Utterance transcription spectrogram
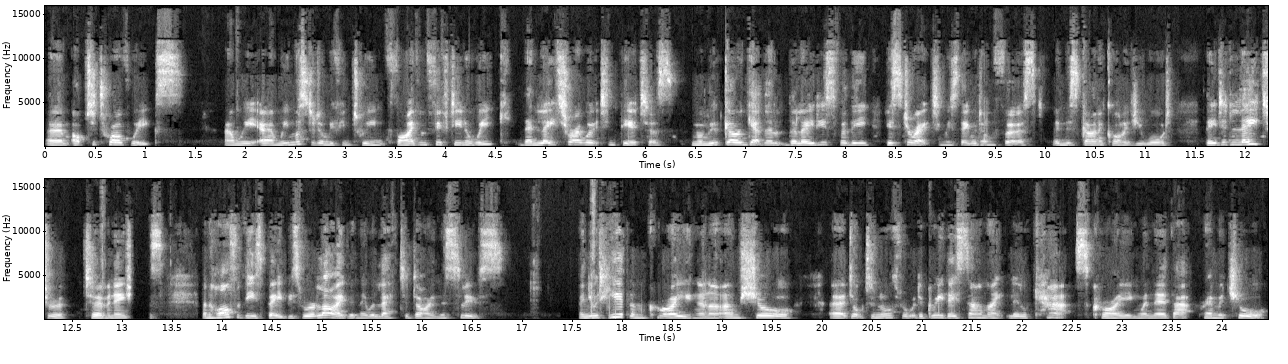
um, up to 12 weeks and we um, we must have done between five and fifteen a week. Then later, I worked in theatres. When we'd go and get the, the ladies for the hysterectomies, they were done first in this gynecology ward. They did later terminations, and half of these babies were alive and they were left to die in the sluice. And you would hear them crying, and I, am sure uh, Dr. Northrup would agree. They sound like little cats crying when they're that premature.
